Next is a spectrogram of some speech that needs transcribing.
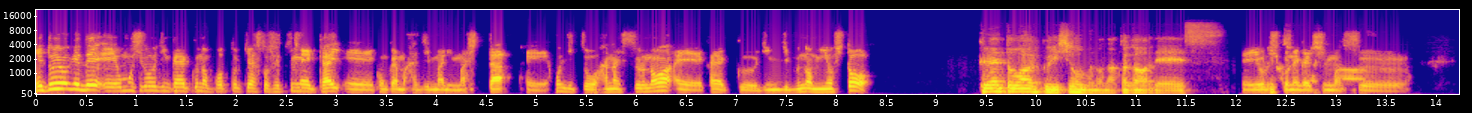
えーというわけで、えー、面白人火薬のポッドキャスト説明会、えー今回も始まりました。えー本日お話しするのは、えー、火薬人事部の三好と、クライアントワーク衣装部の中川です。えーよろしくお願いします。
